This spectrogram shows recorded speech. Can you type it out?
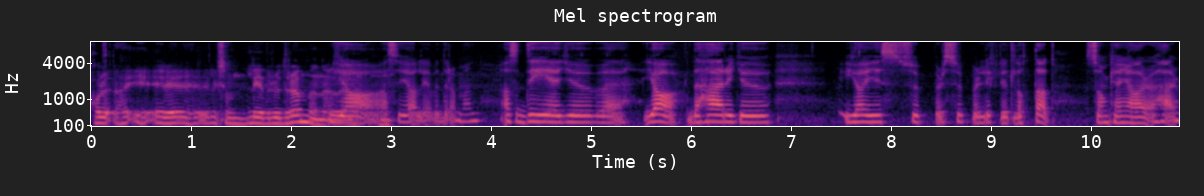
har, du- är det, liksom, lever du drömmen? Eller? Ja, alltså jag lever drömmen. Alltså det är ju, eh, ja, det här är ju, jag är super, super lyckligt lottad som kan göra det här.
